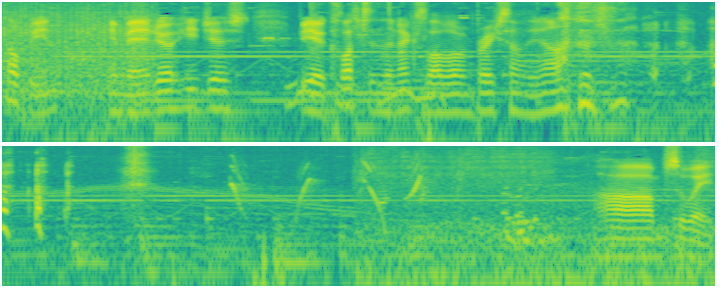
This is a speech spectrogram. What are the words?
helping. In Banjo, he just be a klutz in the next level and break something else. um, so wait.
